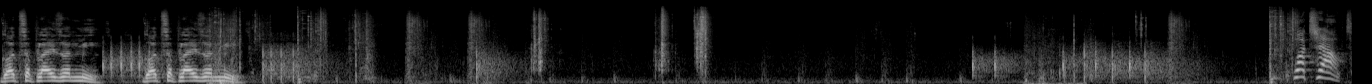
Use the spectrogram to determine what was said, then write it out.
Got supplies on me. Got supplies on me. Watch out!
